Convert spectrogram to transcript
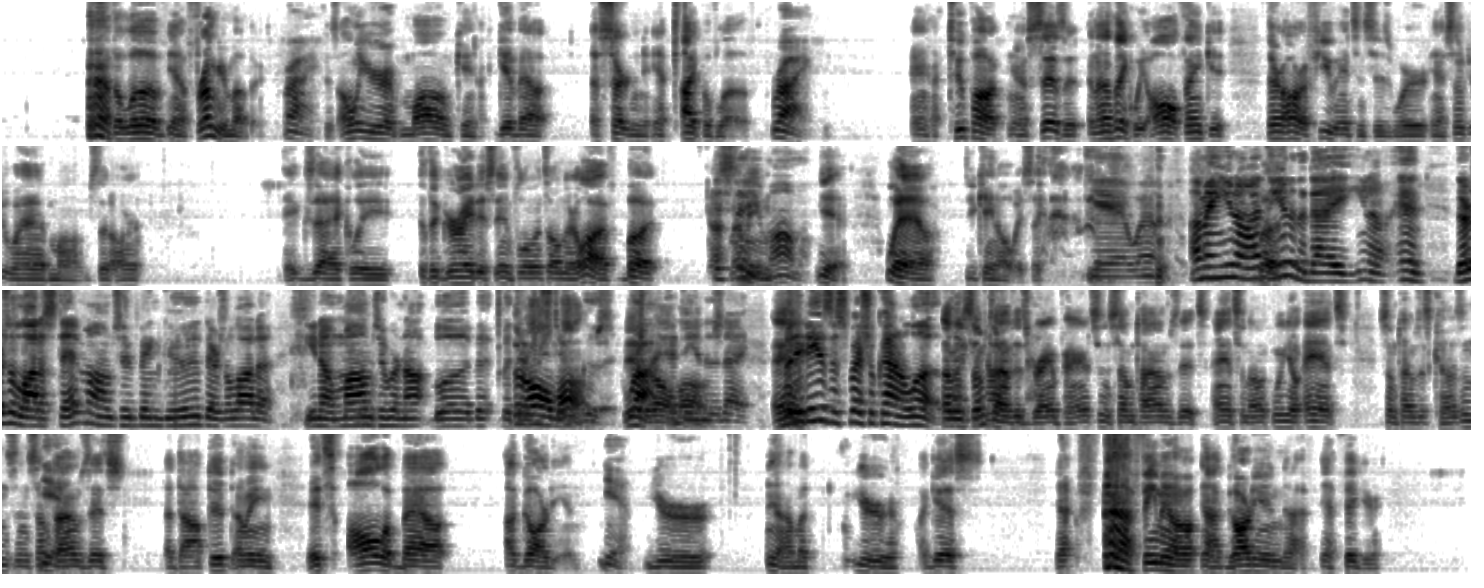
the love you know from your mother Right. because only your mom can give out a certain you know, type of love. Right. And Tupac, you know, says it, and I think we all think it. There are a few instances where you know some people have moms that aren't exactly the greatest influence on their life, but It's I your mean, mama. yeah. Well, you can't always say that. Yeah, well, I mean, you know, at But- the end of the day, you know, and there's a lot of stepmoms who've been good. There's a lot of, you know, moms who are not blood, but but They're they're, all still moms. good. Yeah, right they're all at the end of the day. And, but it is a special kind of love. I mean, like sometimes it's about. grandparents, and sometimes it's aunts and uncles. You know, aunts. Sometimes it's cousins, and sometimes it's adopted. I mean, it's all about a guardian. Yeah, Your, you know, I'm a, your, I guess, female uh, guardian uh, yeah, figure.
